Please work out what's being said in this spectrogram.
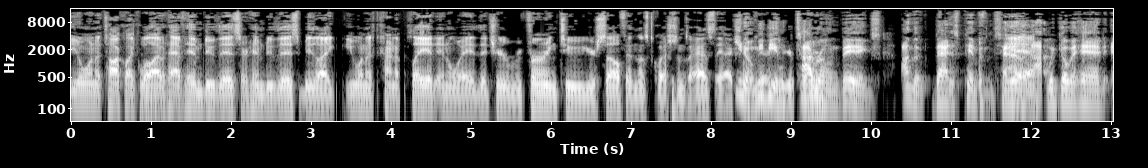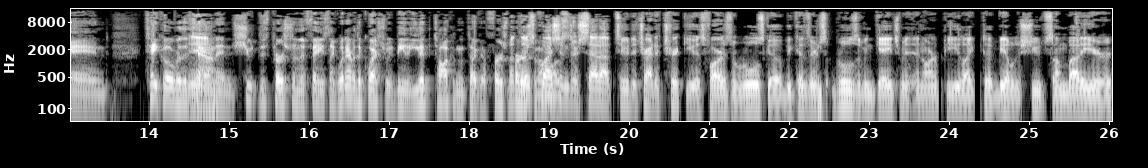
you don't want to talk like, well, I would have him do this or him do this. Be like, you want to kind of play it in a way that you're referring to yourself in those questions as the actual. You know, me being you're playing. Tyrone Biggs, I'm the baddest pimp in the town. Yeah. I would go ahead and take over the Yeah. town and shoot this person in the face, like whatever the question would be. You get to talking to like a first But those questions almost. are set up too to try to trick you as far as the rules go, because there's rules of engagement in RP, like to be able to shoot somebody or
